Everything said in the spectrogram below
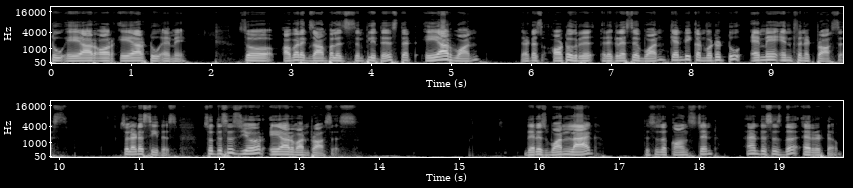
to AR or AR to MA. So our example is simply this that AR1 that is auto regressive one can be converted to MA infinite process. So let us see this. So this is your AR1 process. There is one lag, this is a constant and this is the error term.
